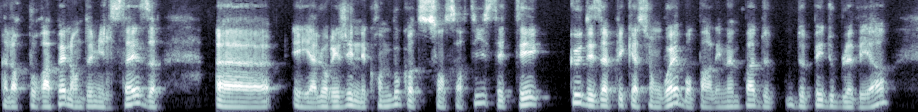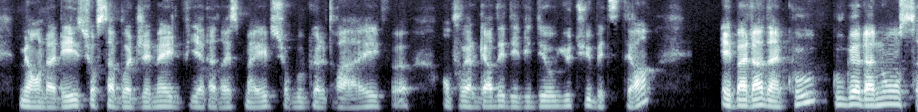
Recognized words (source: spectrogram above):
Alors pour rappel, en 2016, euh, et à l'origine, les Chromebooks, quand ils sont sortis, c'était que des applications web. On parlait même pas de, PWA, mais on allait sur sa boîte Gmail via l'adresse mail, sur Google Drive. Euh, on pouvait regarder des vidéos YouTube, etc. Et bien là, d'un coup, Google annonce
